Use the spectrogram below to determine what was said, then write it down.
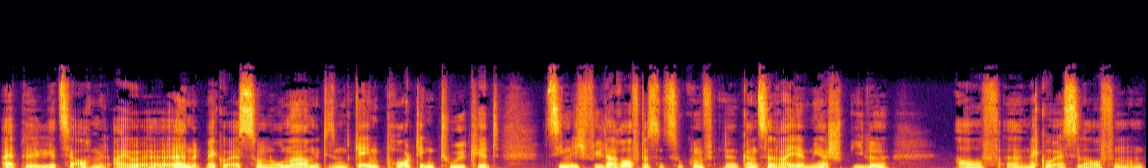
Apple jetzt ja auch mit, iOS, äh, mit macOS Sonoma, mit diesem Game Porting Toolkit ziemlich viel darauf, dass in Zukunft eine ganze Reihe mehr Spiele auf äh, macOS laufen und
